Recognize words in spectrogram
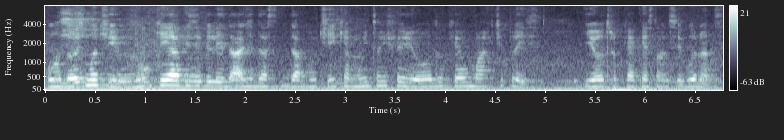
por dois motivos. Um que a visibilidade da, da boutique é muito inferior do que o marketplace. E outro que é a questão de segurança.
